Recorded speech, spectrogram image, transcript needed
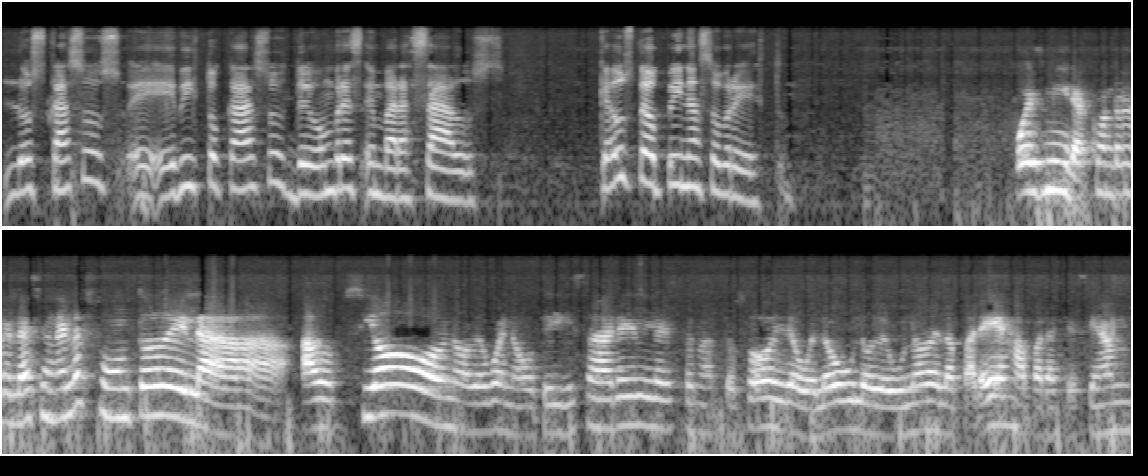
los casos, eh, he visto casos de hombres embarazados. ¿Qué usted opina sobre esto? Pues mira, con relación al asunto de la adopción o de, bueno, utilizar el espermatozoide o el óvulo de uno de la pareja para que sean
